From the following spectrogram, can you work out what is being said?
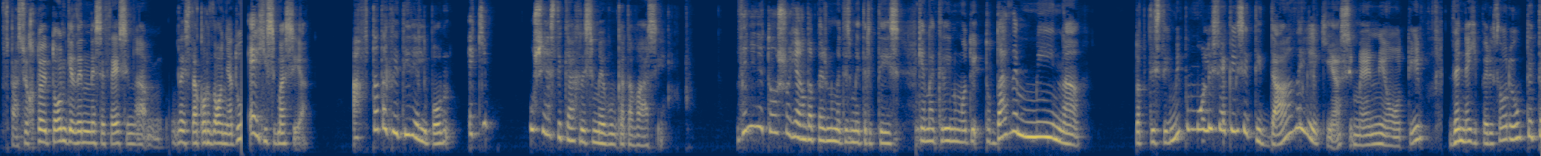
φτάσει 8 ετών και δεν είναι σε θέση να δέσει τα κορδόνια του, έχει σημασία. Αυτά τα κριτήρια λοιπόν, εκεί ουσιαστικά χρησιμεύουν κατά βάση. Δεν είναι τόσο για να τα παίρνουμε τις μετρητής και να κρίνουμε ότι τον τάδε μήνα από τη στιγμή που μόλις έκλεισε την τάδε ηλικία σημαίνει ότι δεν έχει περιθώριο ούτε 30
